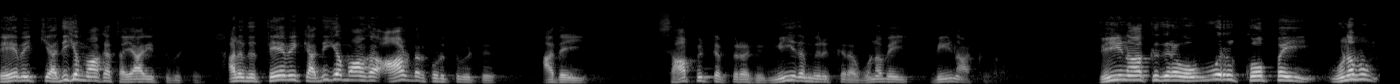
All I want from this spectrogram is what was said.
தேவைக்கு அதிகமாக தயாரித்து விட்டு அல்லது தேவைக்கு அதிகமாக ஆர்டர் கொடுத்துவிட்டு அதை சாப்பிட்ட பிறகு மீதம் இருக்கிற உணவை வீணாக்கும் வீணாக்குகிற ஒவ்வொரு கோப்பை உணவும்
